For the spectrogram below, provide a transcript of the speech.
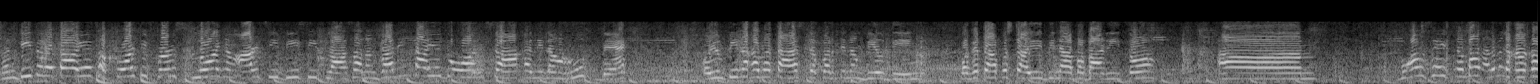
nandito na tayo sa 41st floor ng RCBC Plaza. Nanggaling tayo doon sa kanilang roof deck o yung pinakamataas na parte ng building. Pagkatapos tayo binababa rito. Um, mukhang safe naman. Alam mo, nakaka,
